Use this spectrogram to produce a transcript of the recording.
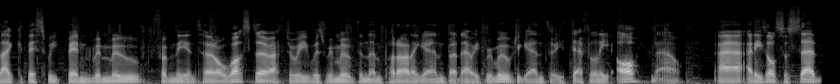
like this week been removed from the internal roster after he was removed and then put on again, but now he's removed again, so he's definitely off now. Uh, and he's also said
